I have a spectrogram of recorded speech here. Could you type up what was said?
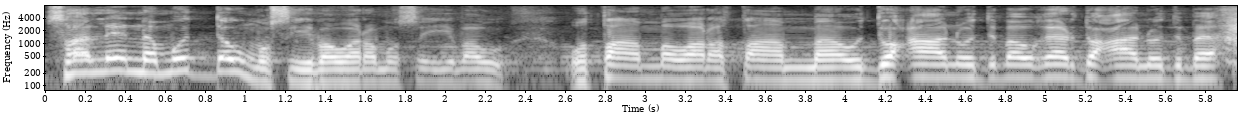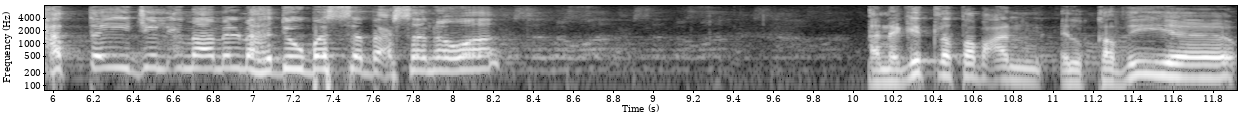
صار لنا مدة ومصيبة ورا مصيبة وطامة ورا طامة ودعاء ندبة وغير دعاء ندبة. حتى يجي الإمام المهدي وبس سبع سنوات. أنا قلت له طبعا القضية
